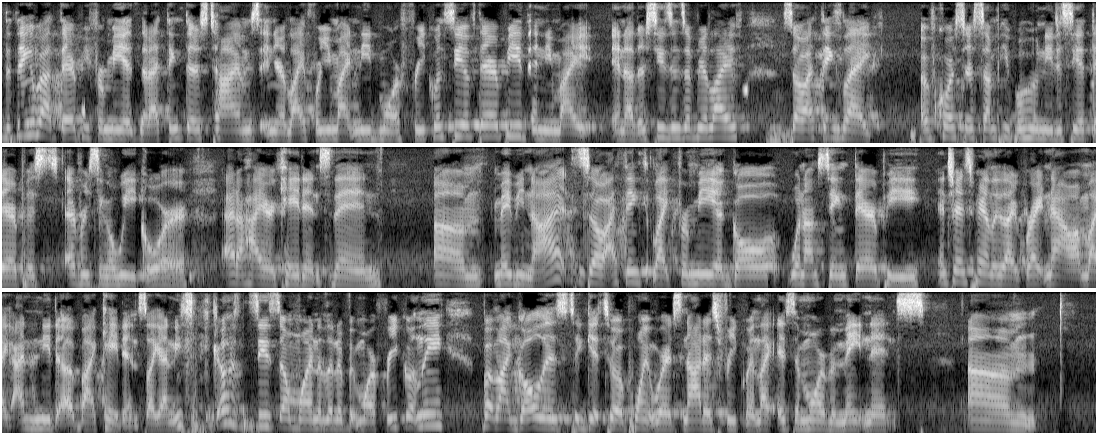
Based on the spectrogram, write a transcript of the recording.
The thing about therapy for me is that I think there's times in your life where you might need more frequency of therapy than you might in other seasons of your life. So I think like of course there's some people who need to see a therapist every single week or at a higher cadence than um, maybe not. So I think like for me, a goal when I'm seeing therapy and transparently, like right now, I'm like, I need to up my cadence. Like I need to go see someone a little bit more frequently. But my goal is to get to a point where it's not as frequent. Like it's a more of a maintenance, um,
